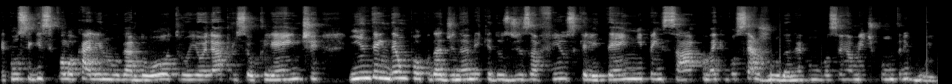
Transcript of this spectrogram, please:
É conseguir se colocar ali no lugar do outro e olhar para o seu cliente e entender um pouco da dinâmica e dos desafios que ele tem e pensar como é que você ajuda, né? Como você realmente contribui.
